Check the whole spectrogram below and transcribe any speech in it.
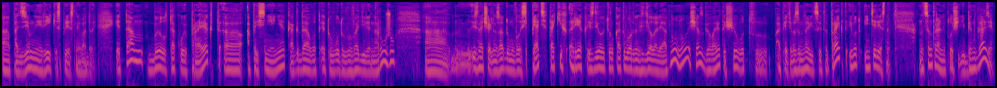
а, подземные реки с пресной водой. И там был такой проект э, опреснения, когда вот эту воду выводили наружу. А, изначально задумывалось пять таких рек сделать рукотворных, сделали одну, но сейчас говорят еще вот э, опять возобновится этот проект. И вот интересно, на центральной площади Бенгази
